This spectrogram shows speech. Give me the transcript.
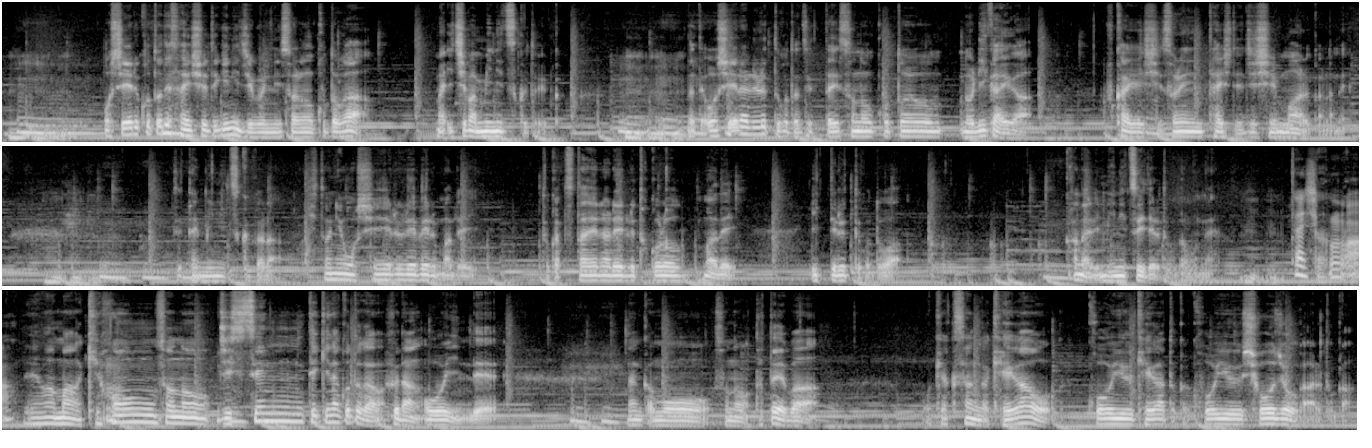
うん。教えることで最終的に自分にそのことが、まあ、一番身につくというか。うんうん。だって教えられるってことは絶対そのことの理解が深いしそれに対して自信もあるからね。絶対身につくから。人に教えるレベルまでとか伝えられるところまで行ってるってことはかなり身についてるってことだもんね。大志くんは？これはまあ基本その実践的なことが普段多いんでなんかもうその例えばお客さんが怪我をこういう怪我とかこういう症状があるとか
